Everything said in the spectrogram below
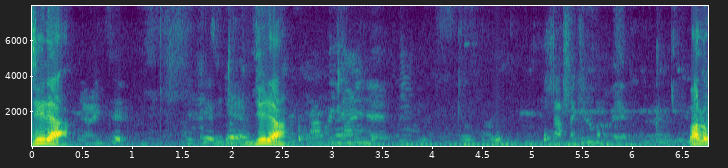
জিরা। জিরা। ভালো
